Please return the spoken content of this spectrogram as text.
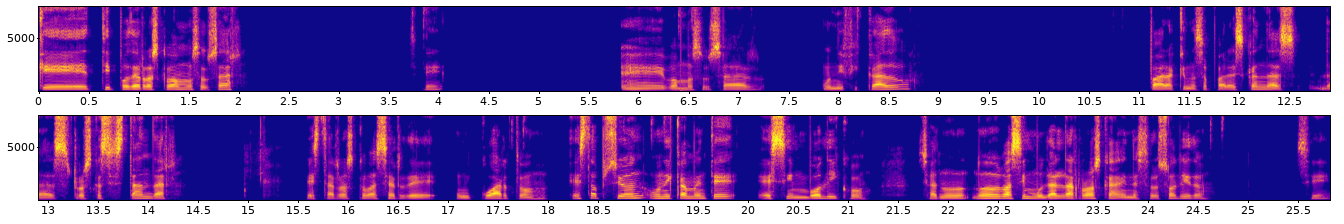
qué tipo de rosca vamos a usar. Eh, vamos a usar unificado para que nos aparezcan las, las roscas estándar. Esta rosca va a ser de un cuarto. Esta opción únicamente es simbólico. O sea, no, no nos va a simular la rosca en nuestro sólido. ¿sí?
